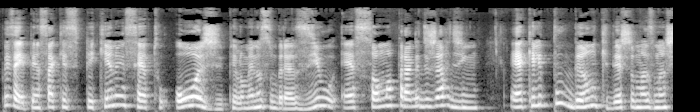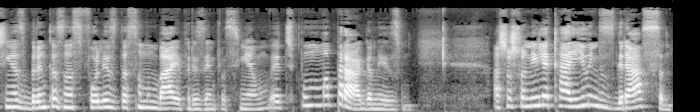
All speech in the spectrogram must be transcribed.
Pois é, pensar que esse pequeno inseto hoje, pelo menos no Brasil, é só uma praga de jardim. É aquele pulgão que deixa umas manchinhas brancas nas folhas da samambaia, por exemplo, assim, é, é tipo uma praga mesmo. A xoxonilha caiu em desgraça,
